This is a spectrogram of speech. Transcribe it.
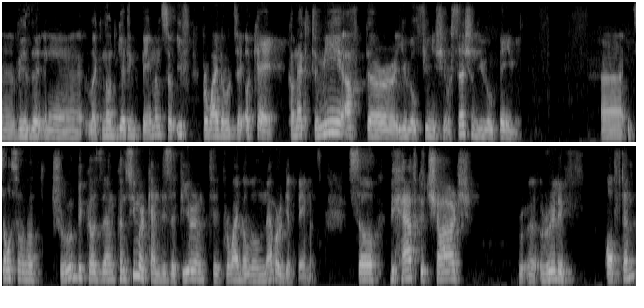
uh, with uh, like not getting payment. So if provider would say, okay, connect to me after you will finish your session, you will pay me. Uh, it's also not true because then consumer can disappear and the provider will never get payments. So we have to charge uh, really often.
